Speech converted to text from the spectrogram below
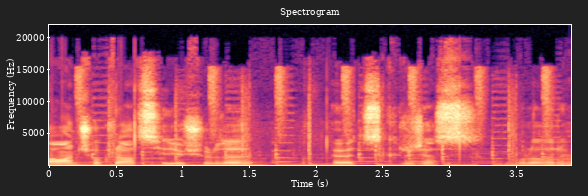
Havan çok rahatsız ediyor. Şurada evet kıracağız oraları.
